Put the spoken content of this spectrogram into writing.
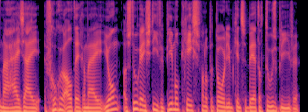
maar hij zei vroeger al tegen mij: Jong, als toen geen Steven Piemel kreeg van op het podium, kind ze beter toes blijven.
